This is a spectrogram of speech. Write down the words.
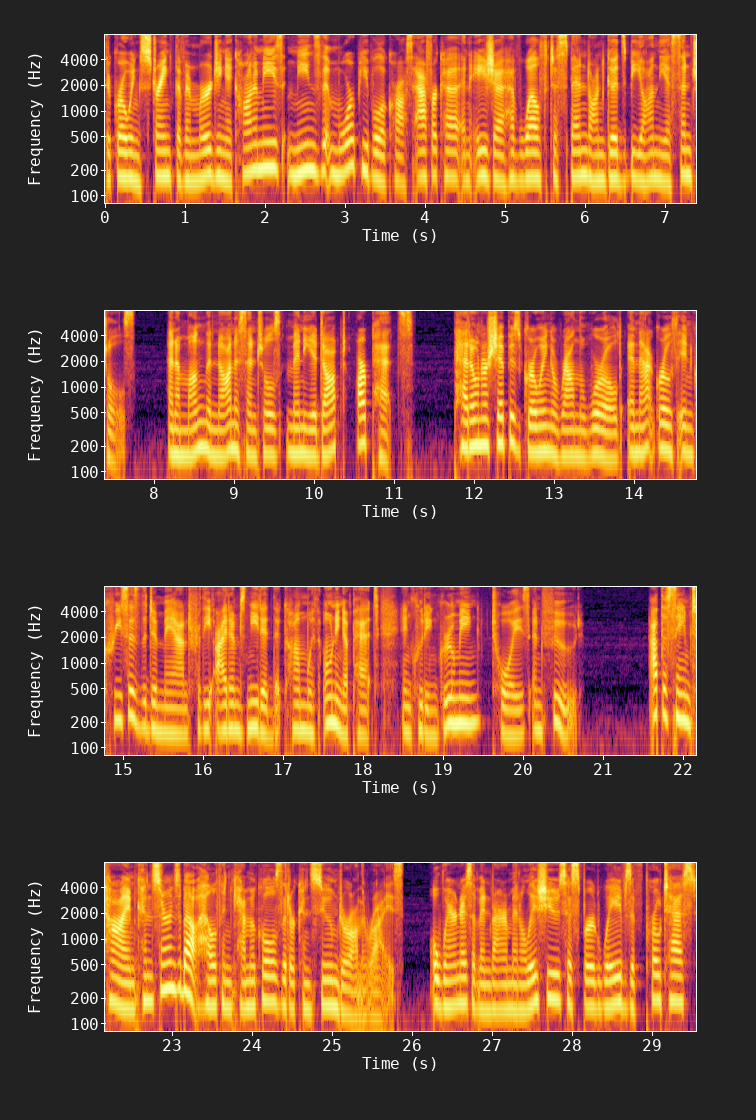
The growing strength of emerging economies means that more people across Africa and Asia have wealth to spend on goods beyond the essentials. And among the non essentials many adopt are pets. Pet ownership is growing around the world, and that growth increases the demand for the items needed that come with owning a pet, including grooming, toys, and food. At the same time, concerns about health and chemicals that are consumed are on the rise. Awareness of environmental issues has spurred waves of protest,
